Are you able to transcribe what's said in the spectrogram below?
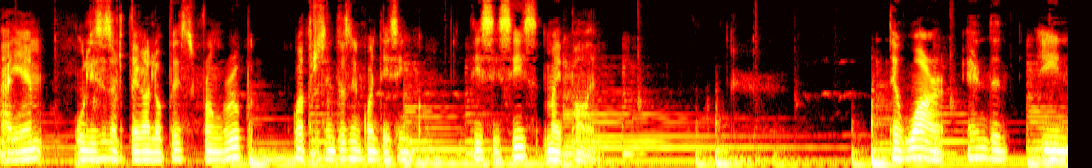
I am Ulises Ortega Lopez from Group 455. This is my poem. The war ended in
